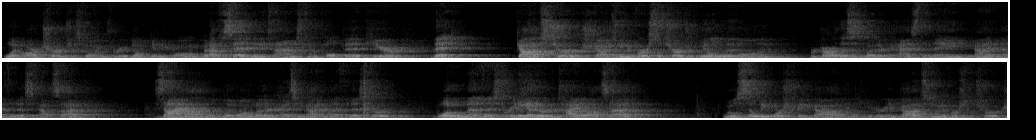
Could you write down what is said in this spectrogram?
what our church is going through, don't get me wrong. But I've said many times from the pulpit here that God's church, God's universal church, will live on, regardless of whether it has the name United Methodist outside. Zion will live on, whether it has United Methodist or Global Methodist or any other title outside, we'll still be worshiping God in here, and God's universal church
